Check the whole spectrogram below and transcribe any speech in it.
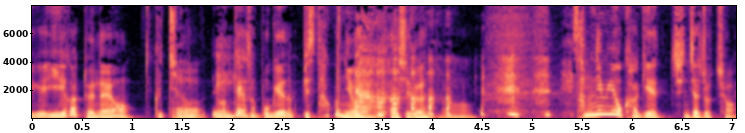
이게 이해가 되네요. 그쵸. 어, 네. 학계에서 보기에도 비슷하군요. 사실은. 어. 삼림이옥 하기에 진짜 좋죠.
